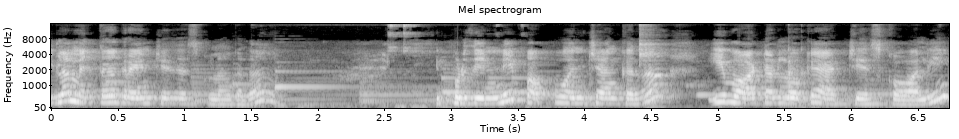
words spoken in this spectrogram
ఇలా మెత్తగా గ్రైండ్ చేసేసుకున్నాం కదా. ఇప్పుడు దీన్ని పప్పు వంచాం కదా. ఈ వాటర్లోకి యాడ్ చేసుకోవాలి.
